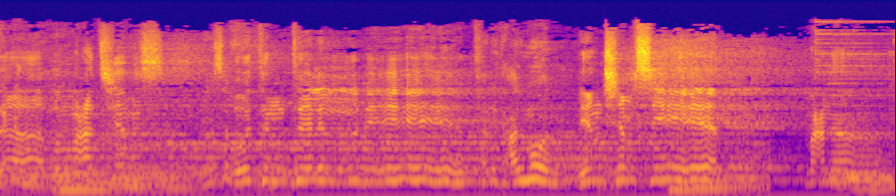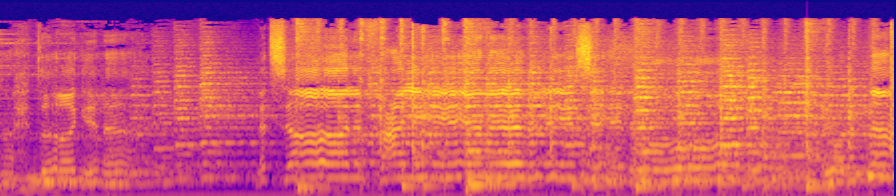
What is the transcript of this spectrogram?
طلعت شمس وتنتل البيت. خلي يتعلمون لين شمسين معناها احترقنا لا تسالف علينا باللي يسألون عيون الناس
